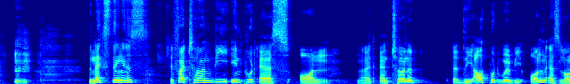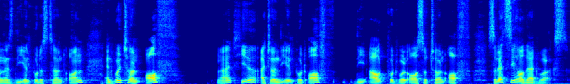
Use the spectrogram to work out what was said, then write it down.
the next thing is, if I turn the input as on, right, and turn it, the output will be on as long as the input is turned on, and will turn off, right, here, I turn the input off, the output will also turn off. So let's see how that works.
